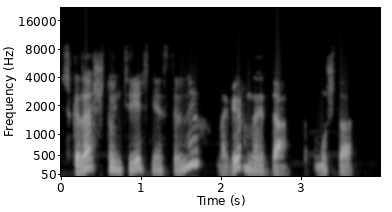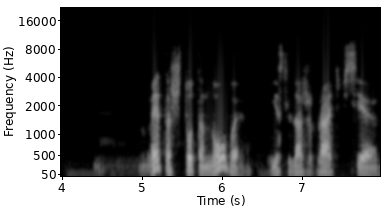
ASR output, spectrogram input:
Сказать, что интереснее остальных, наверное, да. Потому что это что-то новое. Если даже брать все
